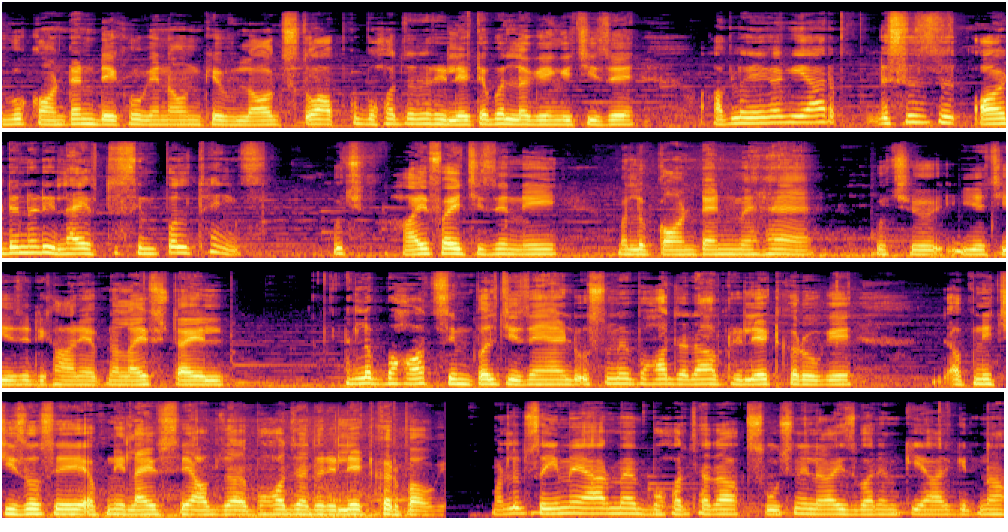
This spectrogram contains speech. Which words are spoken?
वो कंटेंट देखोगे ना उनके व्लॉग्स तो आपको बहुत ज़्यादा रिलेटेबल लगेंगी चीज़ें। आप लगेगा कि यार this is ordinary life the simple things कुछ हाई फाई चीज़ें नहीं मतलब कंटेंट में है कुछ ये चीज़ें दिखा रहे हैं अपना लाइफ स्टाइल मतलब बहुत सिंपल चीज़ें हैं एंड उसमें बहुत ज़्यादा आप रिलेट करोगे अपनी चीज़ों से अपनी लाइफ से आप जा, बहुत ज़्यादा रिलेट कर पाओगे। मतलब सही में यार मैं बहुत ज़्यादा सोचने लगा इस बारे में कि यार कितना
